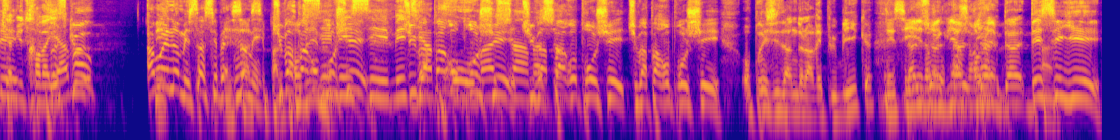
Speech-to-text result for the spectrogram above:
télé. Parce que- ah ouais non mais ça c'est Mais non ça, mais c'est pas tu vas pas reprocher tu vas pas Pro, reprocher machin, tu vas machin. pas reprocher tu vas pas reprocher au président de la République D'essayer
